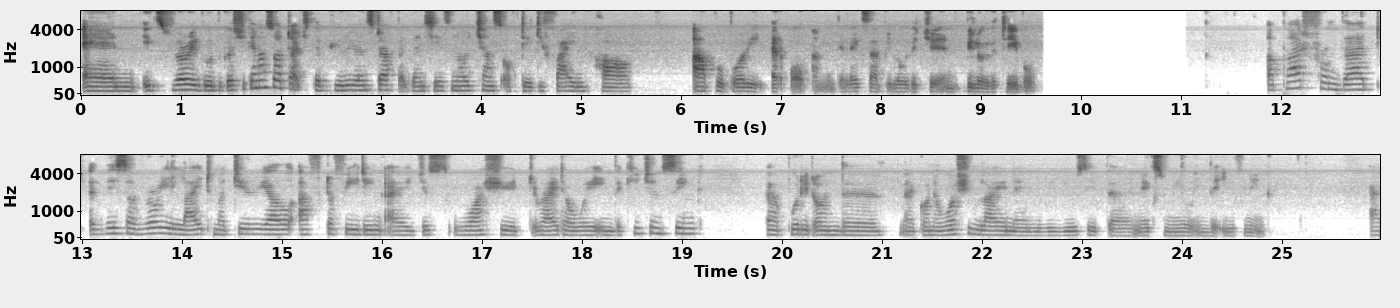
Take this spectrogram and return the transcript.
and it's very good because she can also touch the puree and stuff but then she has no chance of dirtifying her upper body at all. I mean, the legs are below the chair and below the table. Apart from that, these are very light material. After feeding, I just wash it right away in the kitchen sink. Uh, put it on the like on a washing line and we use it the next meal in the evening. I,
